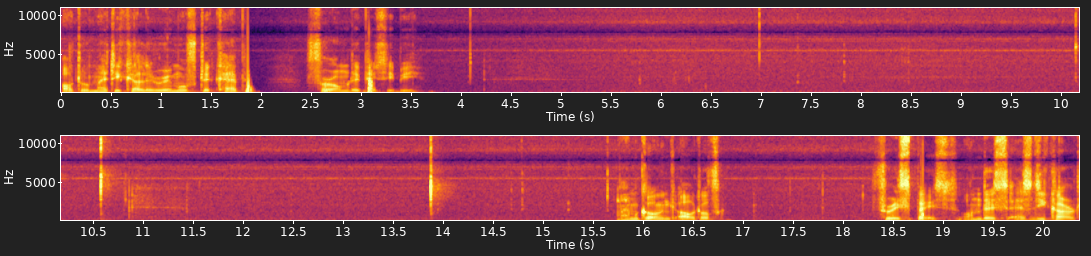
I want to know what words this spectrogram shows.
automatically remove the cap from the PCB. I'm going out of free space on this SD card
